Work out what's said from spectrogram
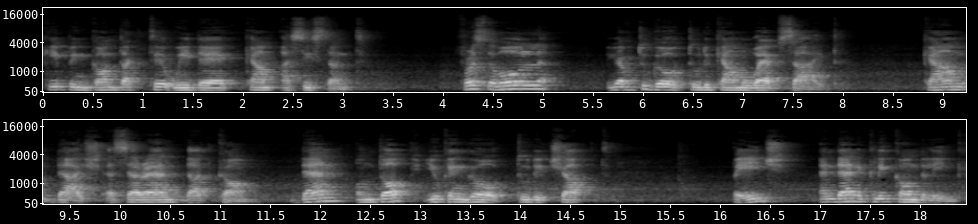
keep in contact with the CAM assistant. First of all, you have to go to the CAM website cam-srl.com then on top you can go to the chat page and then click on the link.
